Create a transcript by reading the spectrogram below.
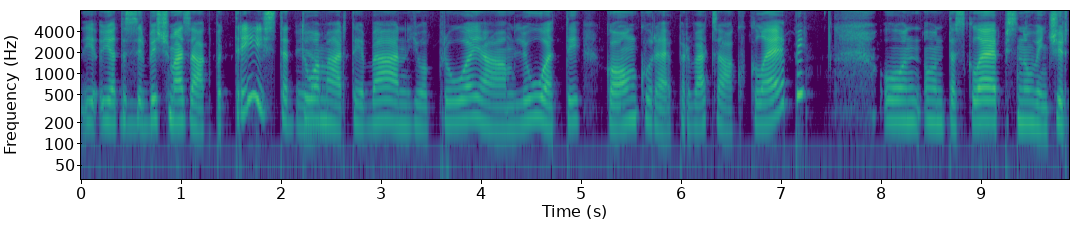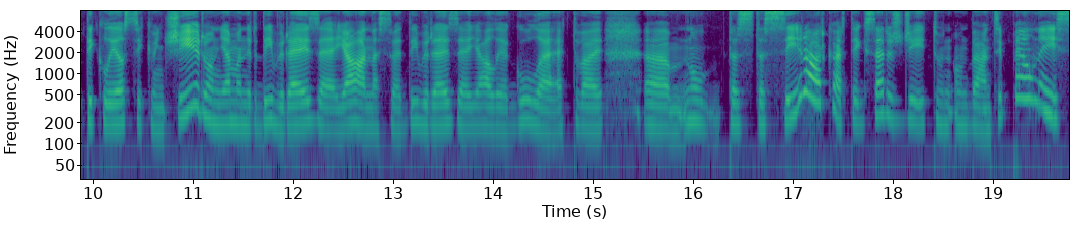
ja tas ir bijis mazāk par 3, tad jā. tomēr tie bērni joprojām ļoti konkurē par vecāku klēpi. Un, un tas klēpis, nu, viņš ir tik liels, cik viņš ir. Un, ja man ir divi reizē jānes vai divi reizē jāliek gulēt, vai, um, nu, tas, tas ir ārkārtīgi sarežģīti. Un, un bērns ir pelnījis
